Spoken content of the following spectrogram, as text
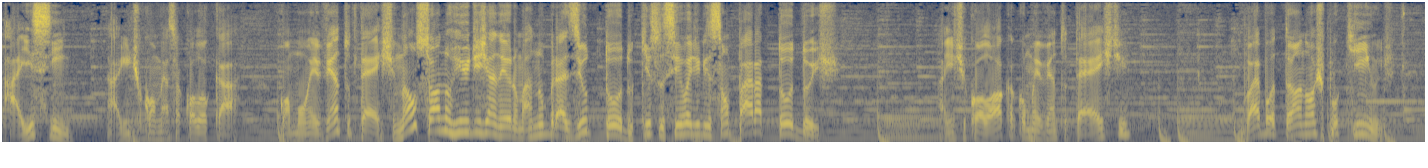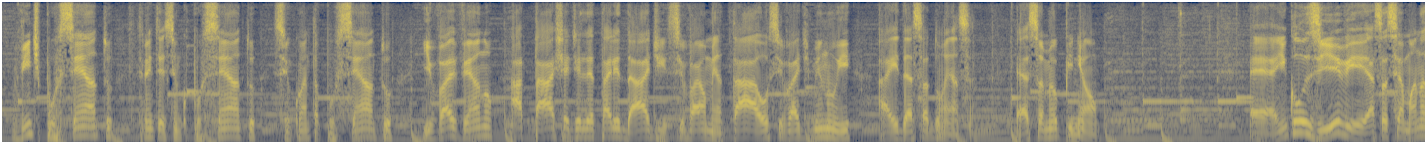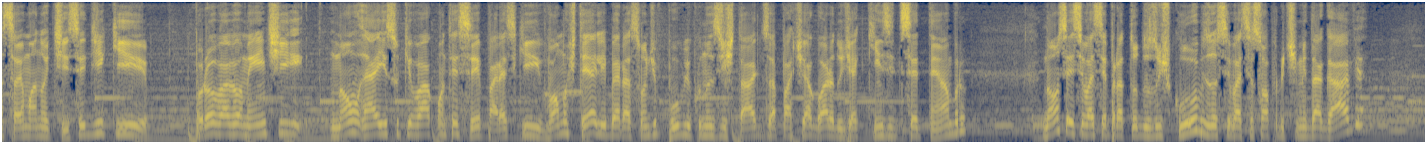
aí sim a gente começa a colocar como um evento teste, não só no Rio de Janeiro, mas no Brasil todo, que isso sirva de lição para todos. A gente coloca como evento teste, vai botando aos pouquinhos. 20%, 35%, 50% e vai vendo a taxa de letalidade se vai aumentar ou se vai diminuir aí dessa doença. Essa é a minha opinião. É, inclusive, essa semana saiu uma notícia de que provavelmente não é isso que vai acontecer. Parece que vamos ter a liberação de público nos estádios a partir agora, do dia 15 de setembro. Não sei se vai ser para todos os clubes ou se vai ser só para o time da Gávea,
